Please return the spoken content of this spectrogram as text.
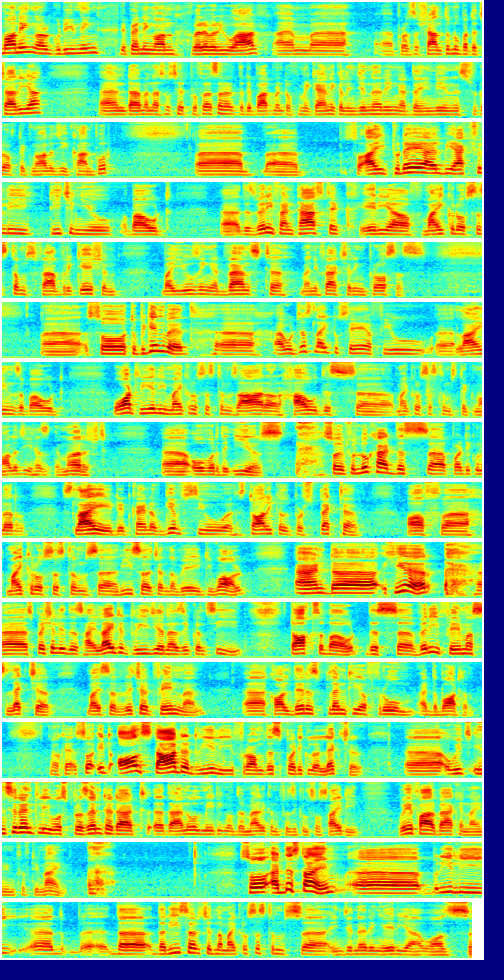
morning or good evening depending on wherever you are. I am uh, uh, Professor Shantanu Bhattacharya and I am an associate professor at the Department of Mechanical Engineering at the Indian Institute of Technology Kanpur. Uh, uh, so, I today I will be actually teaching you about uh, this very fantastic area of microsystems fabrication by using advanced uh, manufacturing process. So, to begin with I would just like to say a few lines about what really microsystems are or how this uh, microsystems technology has emerged uh, over the years. So, if you look at this uh, particular slide it kind of gives you a historical perspective of microsystems research and the way it evolved. And here especially this highlighted region as you can see talks about this very famous lecture by Sir Richard Feynman uh, called There is Plenty of Room at the Bottom. Okay. So, it all started really from this particular lecture, uh, which incidentally was presented at uh, the annual meeting of the American Physical Society way far back in 1959. so, at this time uh, really uh, the, the research in the microsystems uh, engineering area was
